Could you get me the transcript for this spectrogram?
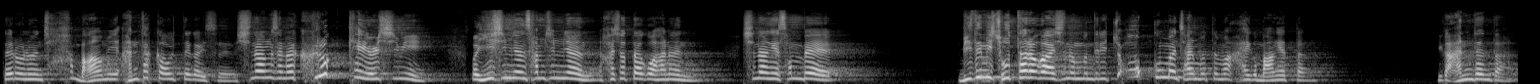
때로는 참 마음이 안타까울 때가 있어요. 신앙생활 그렇게 열심히 20년, 30년 하셨다고 하는 신앙의 선배 믿음이 좋다라고 하시는 분들이 조금만 잘못되면 아 이거 망했다. 이거 안 된다.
